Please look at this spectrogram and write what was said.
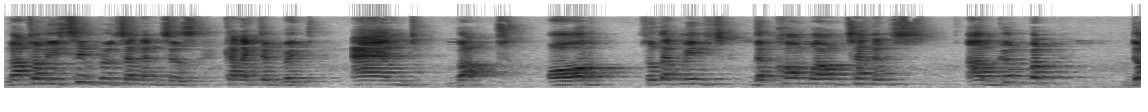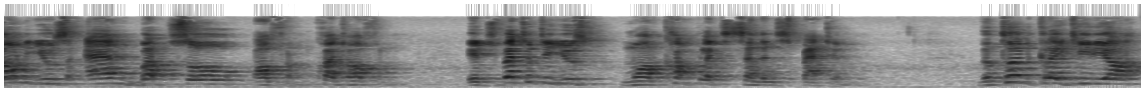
Not only simple sentences connected with and, but, or, so that means the compound sentence are good, but don't use and, but so often, quite often. It's better to use more complex sentence pattern. The third criteria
